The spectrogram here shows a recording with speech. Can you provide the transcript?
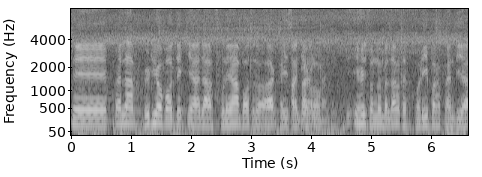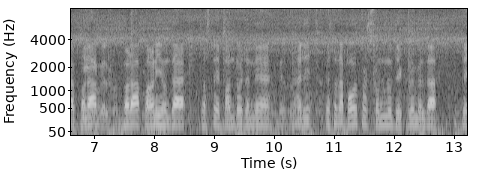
ਤੇ ਪਹਿਲਾਂ ਵੀਡੀਓ ਬਹੁਤ ਦੇਖੀਆਂ ਜਾਂ ਸੁਣਿਆ ਬਹੁਤ ਲੋ- ਅ, ਕਈ ਹਾਂਜੀ, ਕੋਲੋਂ ਹਾਂਜੀ। ਤੇ ਇਹੋ ਹੀ ਸੁਣਨ ਨੂੰ ਮਿਲਦਾ ਉੱਥੇ ਬੜੀ ਬਰਫ਼ ਪੈਂਦੀ ਆ ਬੜਾ ਬਿਲਕੁਲ। ਬੜਾ ਪਾਣੀ ਹੁੰਦਾ ਹੈ, ਰਸਤੇ ਬੰਦ ਹੋ ਜਾਂਦੇ ਆ ਬਿਲਕੁਲ। ਹਾਂਜੀ ਇਸ ਤਰ੍ਹਾਂ ਦਾ ਬਹੁਤ ਕੁਝ ਸੁਣਨ ਨੂੰ ਦੇਖਣ ਨੂੰ ਮਿਲਦਾ ਤੇ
